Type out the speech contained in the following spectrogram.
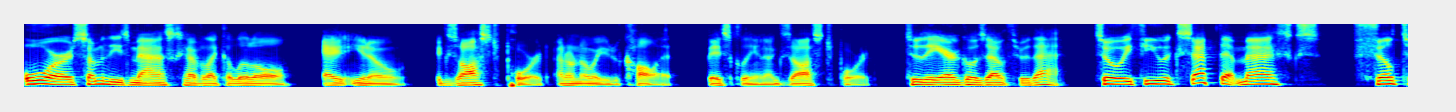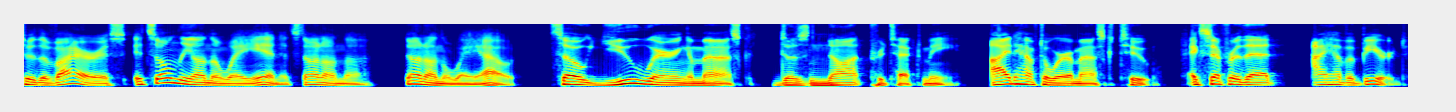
Or some of these masks have like a little, you know, exhaust port. I don't know what you'd call it. Basically, an exhaust port. So the air goes out through that. So if you accept that masks filter the virus, it's only on the way in. It's not on the not on the way out. So you wearing a mask does not protect me. I'd have to wear a mask too, except for that I have a beard.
